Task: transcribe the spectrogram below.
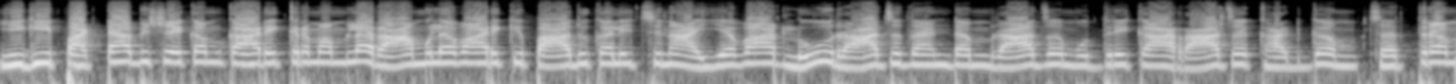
ఇగి పట్టాభిషేకం కార్యక్రమంలో రాముల వారికి పాదుకలిచ్చిన అయ్యవార్లు రాజదండం రాజముద్రిక రాజ ఖడ్గం ఛత్రం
